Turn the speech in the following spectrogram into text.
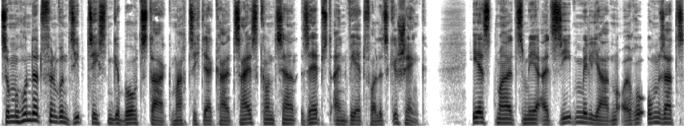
Zum 175. Geburtstag macht sich der Karl Zeiss-Konzern selbst ein wertvolles Geschenk. Erstmals mehr als 7 Milliarden Euro Umsatz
